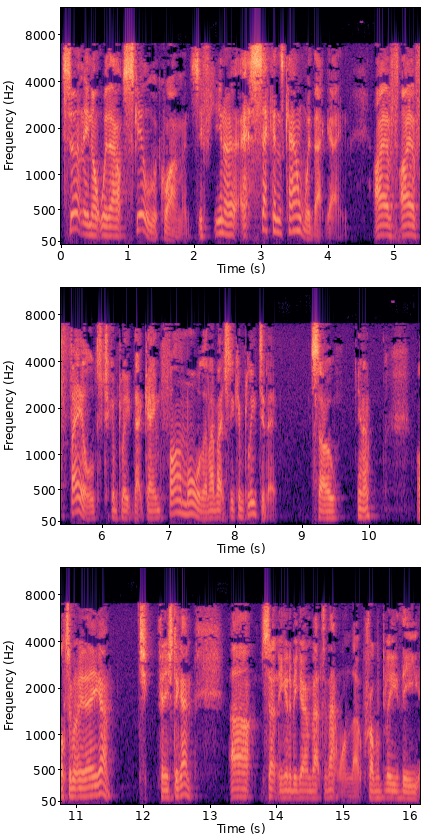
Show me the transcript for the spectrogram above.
certainly not without skill requirements. If you know, seconds count with that game. I have I have failed to complete that game far more than I've actually completed it. So you know, ultimately there you go, finished the game. Uh, certainly going to be going back to that one though. Probably the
